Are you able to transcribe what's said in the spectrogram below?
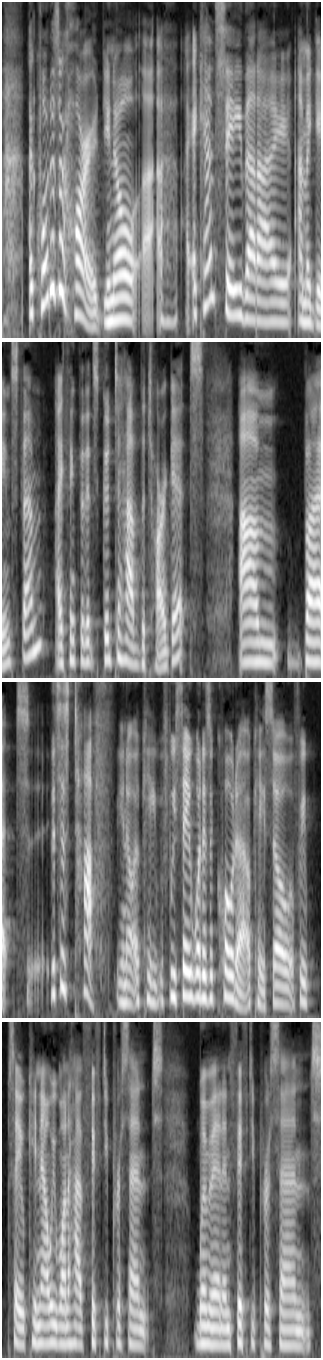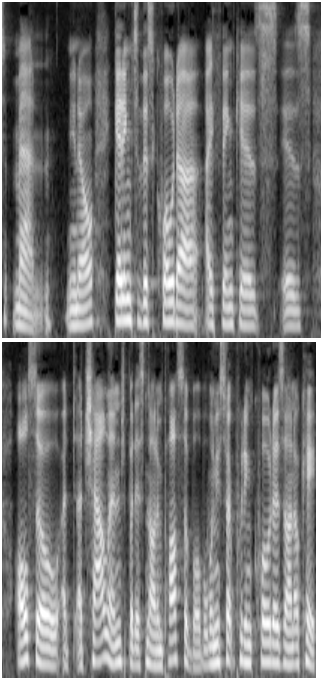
uh, quotas are hard. You know, uh, I can't say that I am against them. I think that it's good to have the targets. Um, but this is tough. You know, okay, if we say what is a quota? Okay, so if we say, okay, now we want to have 50% women and 50% men you know? Getting to this quota i think is is also a, a, challenge but it's not impossible. But when you start putting quotas on okay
